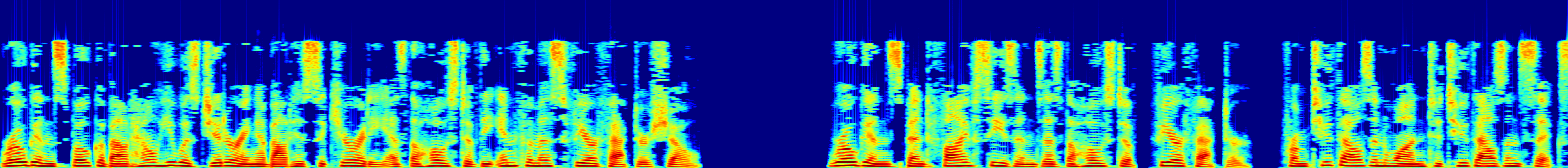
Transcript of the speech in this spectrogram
Rogan spoke about how he was jittering about his security as the host of the infamous Fear Factor show. Rogan spent five seasons as the host of Fear Factor, from 2001 to 2006.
